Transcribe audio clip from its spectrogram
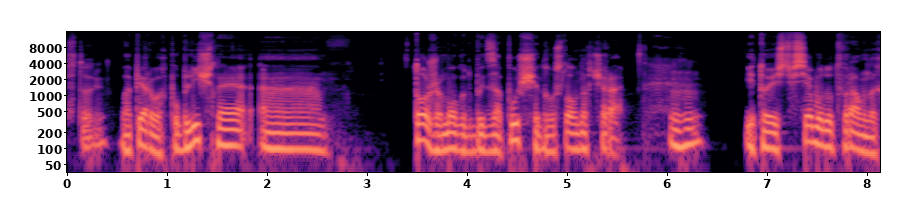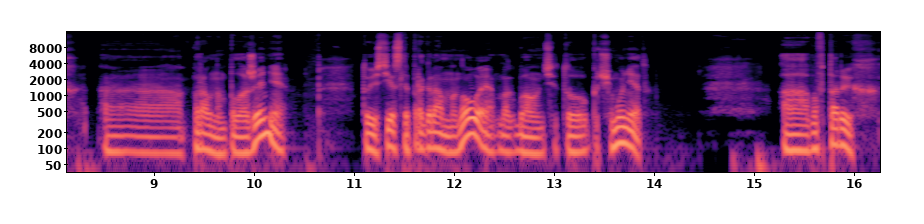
историю? Во-первых, публичные э, тоже могут быть запущены условно вчера. Угу. И то есть все будут в равных, э, в равном положении, то есть, если программа новая, MacBounty, то почему нет? А во-вторых,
